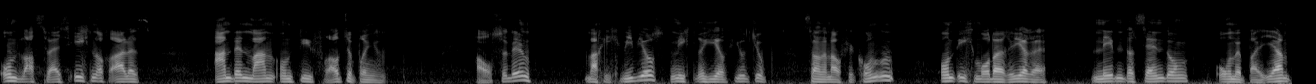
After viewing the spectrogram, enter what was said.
und was weiß ich noch alles an den Mann und die Frau zu bringen. Außerdem mache ich Videos, nicht nur hier auf YouTube, sondern auch für Kunden und ich moderiere neben der Sendung ohne Barrieren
